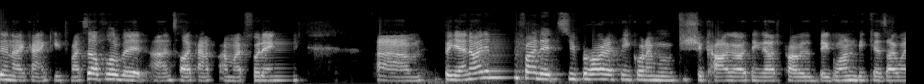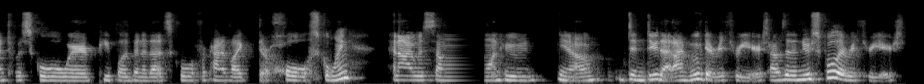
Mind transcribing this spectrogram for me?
I kind of keep to myself a little bit uh, until I kind of find my footing. Um, but yeah, no, I didn't find it super hard. I think when I moved to Chicago, I think that was probably the big one because I went to a school where people had been at that school for kind of like their whole schooling. And I was someone who, you know, didn't do that. I moved every three years. I was at a new school every three years.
